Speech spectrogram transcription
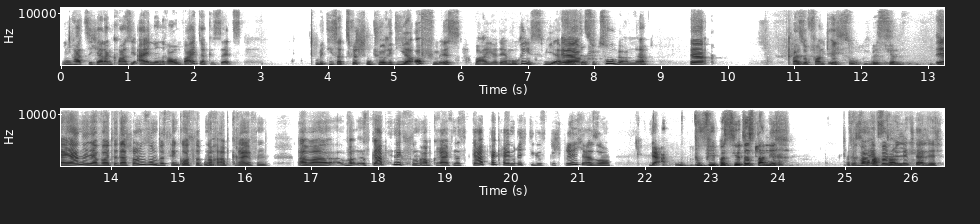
und hat sich ja dann quasi einen Raum weitergesetzt. Mit dieser Zwischentüre, die ja offen ist, war ja der Maurice. Wie er Ja. wollte so zuhören, ne? ja. Also fand ich so ein bisschen. Ja, ja, ne, der wollte da schon so ein bisschen Gossip noch abgreifen. Aber es gab ja nichts zum Abgreifen. Es gab ja kein richtiges Gespräch. Also, Ja, du viel passiert ist da nicht. es Das war war's einfach nur dann. lächerlich.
